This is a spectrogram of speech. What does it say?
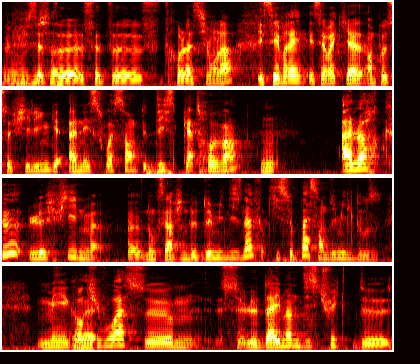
vu cette, euh, cette, euh, cette relation-là. Et c'est vrai, et c'est vrai qu'il y a un peu ce feeling années 70, 80, Mm. alors que le film. donc c'est un film de 2019 qui se passe en 2012. Mais quand Ouais. tu vois ce, ce- le Diamond District de,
